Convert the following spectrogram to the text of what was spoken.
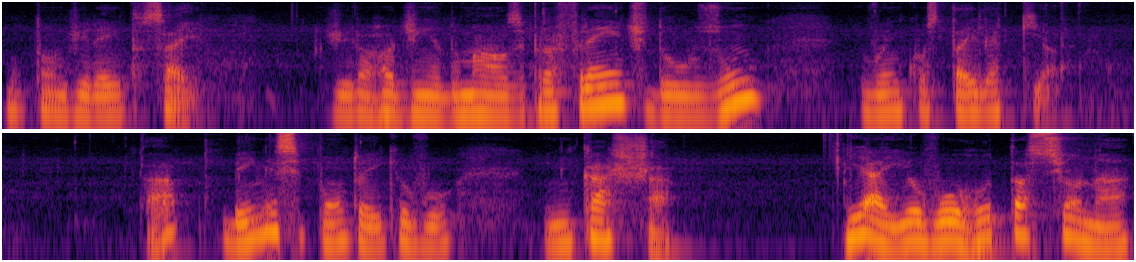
botão direito, sair. Giro a rodinha do mouse para frente, dou o zoom vou encostar ele aqui, ó. Tá? Bem nesse ponto aí que eu vou encaixar. E aí eu vou rotacionar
